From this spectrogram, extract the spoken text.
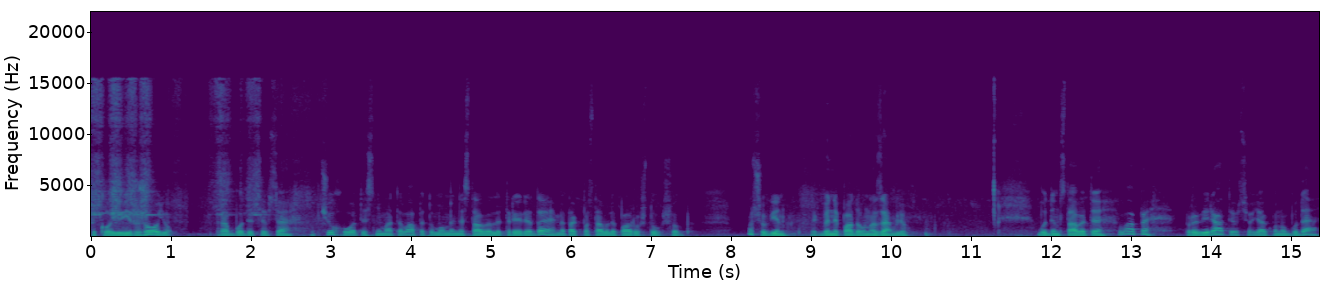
такою іржою. Треба буде це все обчухувати, знімати лапи, тому ми не ставили три ряди, ми так поставили пару штук, щоб, ну, щоб він якби не падав на землю. Будемо ставити лапи, провіряти все, як воно буде.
